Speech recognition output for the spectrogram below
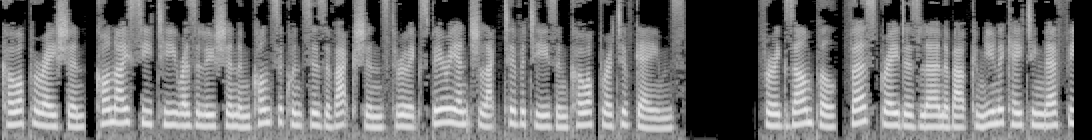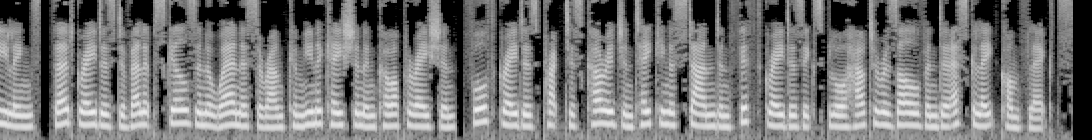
cooperation, con-ICT resolution and consequences of actions through experiential activities and cooperative games. For example, first graders learn about communicating their feelings, third graders develop skills and awareness around communication and cooperation, fourth graders practice courage and taking a stand and fifth graders explore how to resolve and de-escalate conflicts.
